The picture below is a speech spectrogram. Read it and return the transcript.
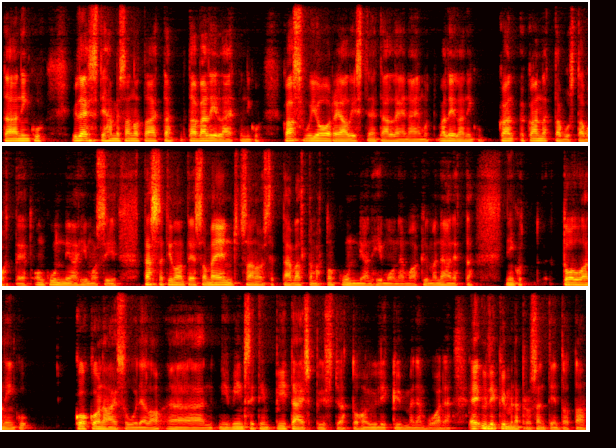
tämä niin kuin, yleisestihän me sanotaan, että tai välillä, että niin kuin kasvu joo realistinen tälleen näin, mutta välillä niin kuin kannattavuustavoitteet on kunnianhimoisia. Tässä tilanteessa mä en sanoisi, että tämä välttämättä on kunnianhimoinen, vaan kyllä mä näen, että niin kuin, tuolla niin kuin kokonaisuudella niin Vincitin pitäisi pystyä tuohon yli 10 vuoden, ei, yli 10 prosentin tota,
